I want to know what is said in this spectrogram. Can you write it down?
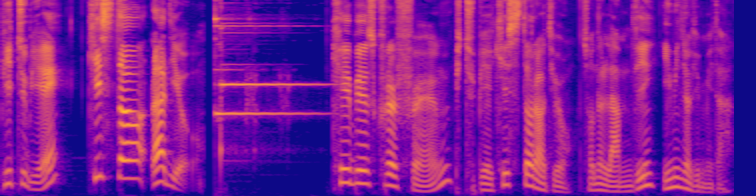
B2B의 키스터 라디오. KBS 쿨 FM, B2B의 키스터 라디오. 저는 람디 이민혁입니다.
